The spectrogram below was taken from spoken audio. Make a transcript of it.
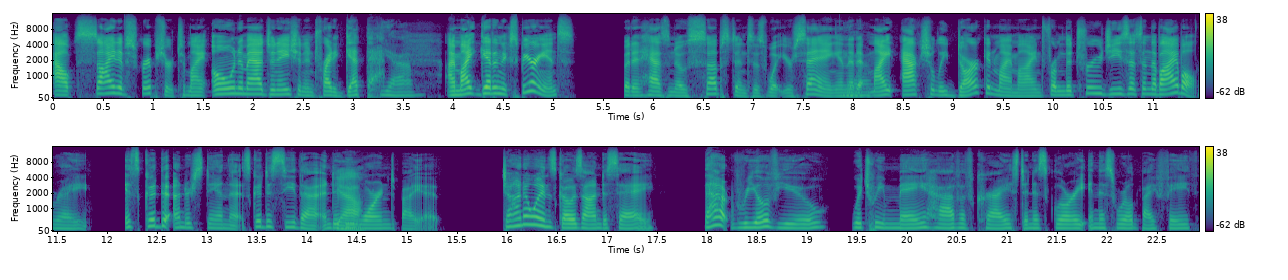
outside of scripture to my own imagination and try to get that. Yeah. I might get an experience, but it has no substance, is what you're saying, and yeah. that it might actually darken my mind from the true Jesus in the Bible. Right. It's good to understand that. It's good to see that and to yeah. be warned by it. John Owens goes on to say that real view which we may have of Christ and his glory in this world by faith,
